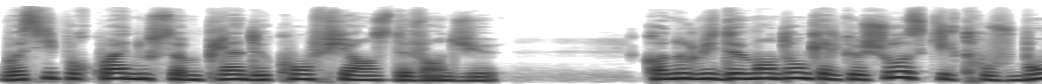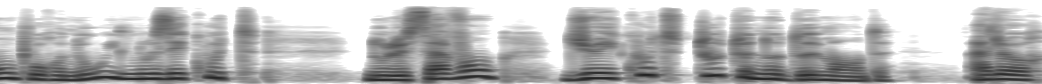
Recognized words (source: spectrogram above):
Voici pourquoi nous sommes pleins de confiance devant Dieu. Quand nous lui demandons quelque chose qu'il trouve bon pour nous, il nous écoute. Nous le savons, Dieu écoute toutes nos demandes. Alors,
